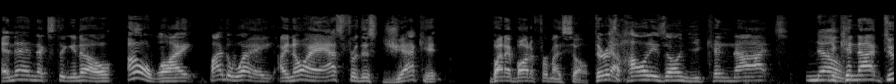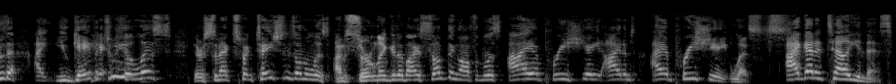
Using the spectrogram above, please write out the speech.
And then next thing you know, oh, well, I, by the way, I know I asked for this jacket, but I bought it for myself. There is No. a holiday zone. You cannot, No. you cannot do that. I, you gave it to me a list. There's some expectations on the list. I'm certainly going to buy something off of the list. I appreciate items. I appreciate lists. I got to tell you this.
